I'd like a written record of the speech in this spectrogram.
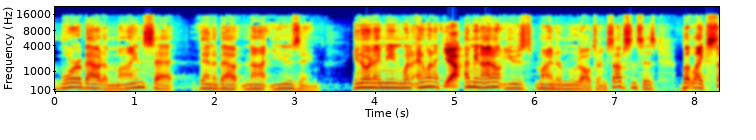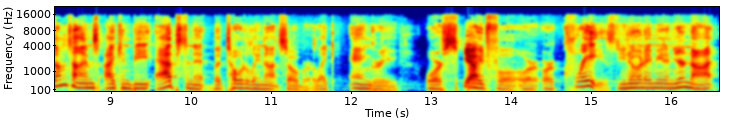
more about a mindset than about not using. You know what I mean? When and when I Yeah. I mean I don't use mind or mood altering substances, but like sometimes I can be abstinent but totally not sober, like angry or spiteful or or crazed. You know what I mean? And you're not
